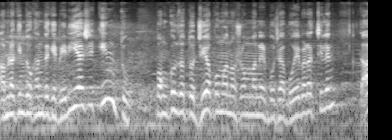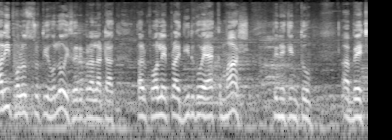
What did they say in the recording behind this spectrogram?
আমরা কিন্তু ওখান থেকে বেরিয়ে আসি, কিন্তু পঙ্কজ দত্ত যে অপমান অসম্মানের বোঝা বয়ে বেড়াচ্ছিলেন তারই ফলশ্রুতি হলো ওই সেরিব্রাল অ্যাটাক তার ফলে প্রায় দীর্ঘ এক মাস তিনি কিন্তু বেচ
